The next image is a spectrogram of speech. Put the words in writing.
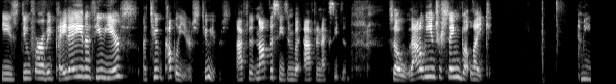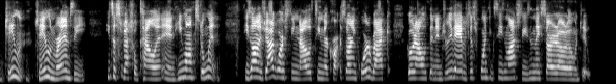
He's due for a big payday in a few years, a two couple years, two years after not this season, but after next season. So that'll be interesting. But like, I mean, Jalen Jalen Ramsey he's a special talent and he wants to win. He's on a Jaguars team now that's seen their starting quarterback go down with an injury. They had a disappointing season last season. They started out 0 2.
